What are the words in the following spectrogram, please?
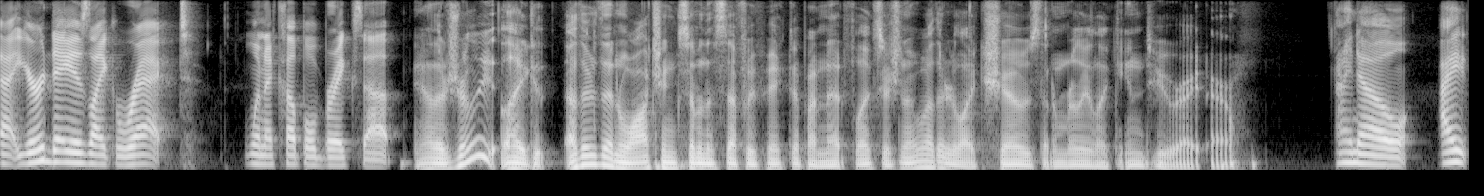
that your day is like wrecked when a couple breaks up. Yeah, there's really like other than watching some of the stuff we picked up on Netflix, there's no other like shows that I'm really like into right now. I know. I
